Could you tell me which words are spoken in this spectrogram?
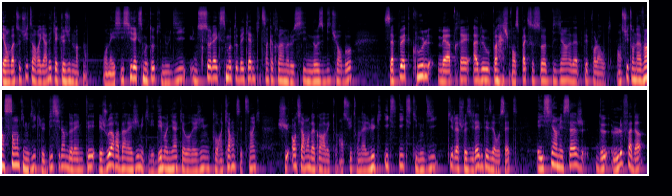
et on va tout de suite en regarder quelques-unes maintenant. On a ici Silex Moto qui nous dit une Solex Moto Bécane kit 180 mal aussi, Nose Turbo. Ça peut être cool, mais après, à deux ou pas, je pense pas que ce soit bien adapté pour la route. Ensuite, on a Vincent qui nous dit que le bicylindre de l'AMT est joueur à bas régime et qu'il est démoniaque à haut régime pour un 47.5. Je suis entièrement d'accord avec toi. Ensuite, on a Luc XX qui nous dit qu'il a choisi la MT-07. Et ici, un message de Lefada.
